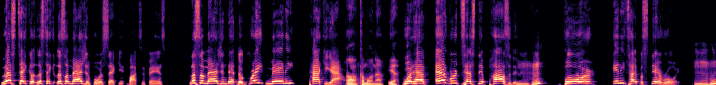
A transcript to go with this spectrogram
Let's take a let's take let's imagine for a second, boxing fans. Let's imagine that the great Manny Pacquiao Oh, come on now. Yeah. would have ever tested positive Mm-hmm. for any type of steroid. Mm-hmm.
